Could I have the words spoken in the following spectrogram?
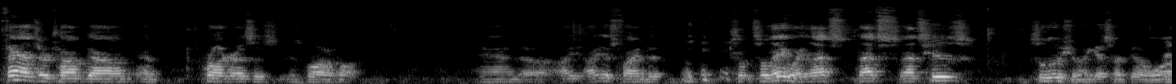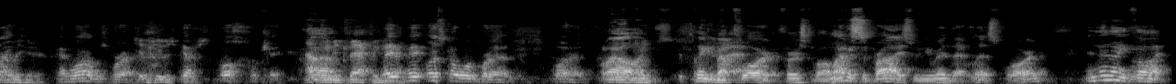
fads are top down and progress is, is bottom up. And uh, I, I just find that, so, so anyway, that's, that's, that's his solution. I guess I've got a line. over here. And one of them's Brad. Chip, he was Yeah. first. Well, okay. I'm keeping track of May- you. may- let's go with Brad. Go ahead. Well, I'm thinking about Florida, first of all. And I was surprised when you read that list, Florida. And then I thought,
